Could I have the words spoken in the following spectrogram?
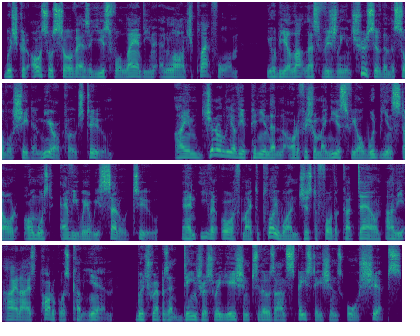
which could also serve as a useful landing and launch platform. It would be a lot less visually intrusive than the solar shade and mirror approach, too. I am generally of the opinion that an artificial magnetosphere would be installed almost everywhere we settled, too, and even Earth might deploy one just to further cut down on the ionized particles coming in, which represent dangerous radiation to those on space stations or ships.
